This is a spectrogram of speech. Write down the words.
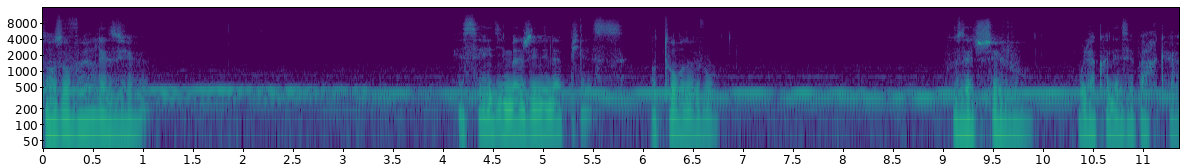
Sans ouvrir les yeux. Essayez d'imaginer la pièce autour de vous. Vous êtes chez vous, vous la connaissez par cœur.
